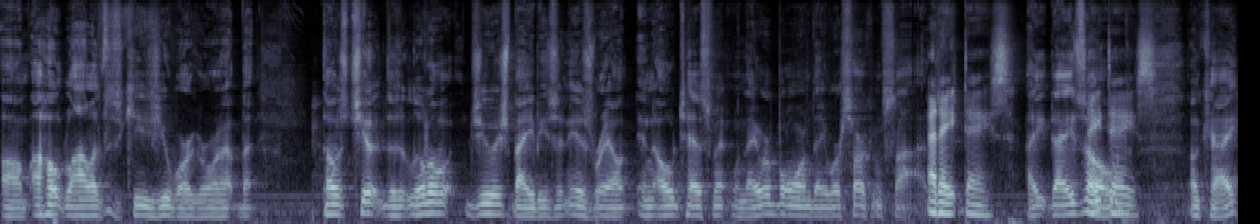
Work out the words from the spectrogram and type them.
um, I hope Lila's as cute as you were growing up. But those chil- the little Jewish babies in Israel in the Old Testament, when they were born, they were circumcised. At eight days. Eight days Eight old. days. Okay.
